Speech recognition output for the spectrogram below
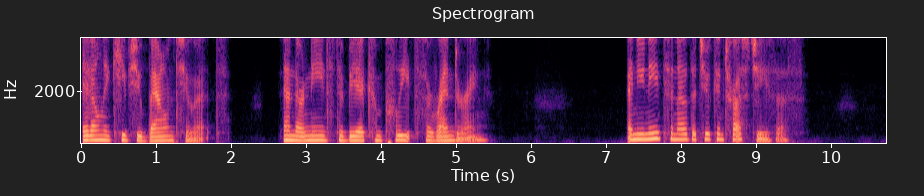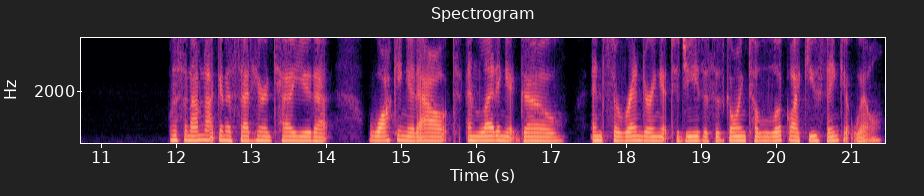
it only keeps you bound to it. And there needs to be a complete surrendering. And you need to know that you can trust Jesus. Listen, I'm not going to sit here and tell you that walking it out and letting it go and surrendering it to Jesus is going to look like you think it will.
